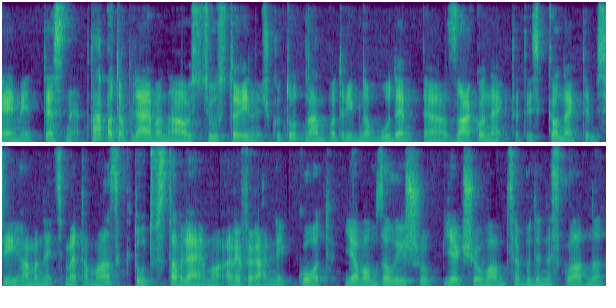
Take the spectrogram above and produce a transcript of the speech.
Hemi Testnet та потрапляємо на ось цю сторіночку. Тут нам потрібно буде е, законектитись. Конектимо свій гаманець Metamask. Тут вставляємо реферальний код, я вам залишу, якщо вам це буде нескладно.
